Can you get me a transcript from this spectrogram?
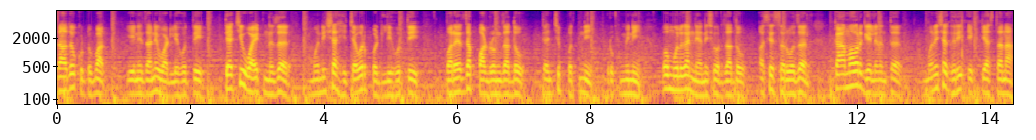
जाधव कुटुंबात येणे जाणे वाढले होते. त्याची वाईट नजर मनीषा हिच्यावर पडली होती. बऱ्याचदा पांडुरंग जाधव त्यांची पत्नी रुक्मिणी व मुलगा ज्ञानेश्वर जाधव असे सर्वजण कामावर गेल्यानंतर मनीषा घरी एकटी असताना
